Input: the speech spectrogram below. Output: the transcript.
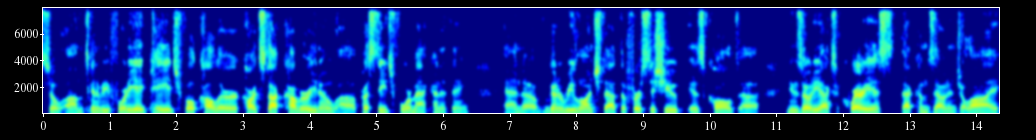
So um, it's going to be 48 page, full color, cardstock cover, you know, uh, prestige format kind of thing. And uh, we're going to relaunch that. The first issue is called uh, New Zodiax Aquarius. That comes out in July.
